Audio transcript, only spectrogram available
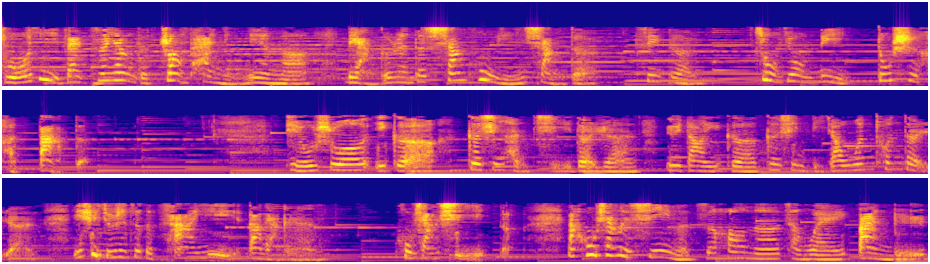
所以在这样的状态里面呢，两个人的相互影响的这个作用力都是很大的。比如说，一个个性很急的人遇到一个个性比较温吞的人，也许就是这个差异让两个人互相吸引的。那互相的吸引了之后呢，成为伴侣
